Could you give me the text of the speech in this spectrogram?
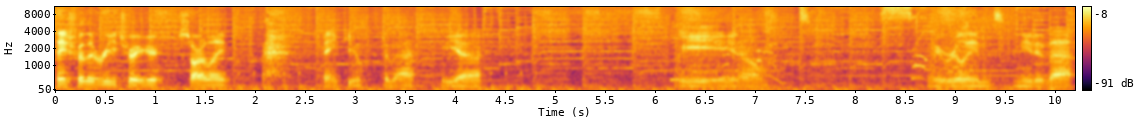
Thanks for the re-trigger, Starlight. Thank you for that. We, uh, we, you know, we really needed that.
